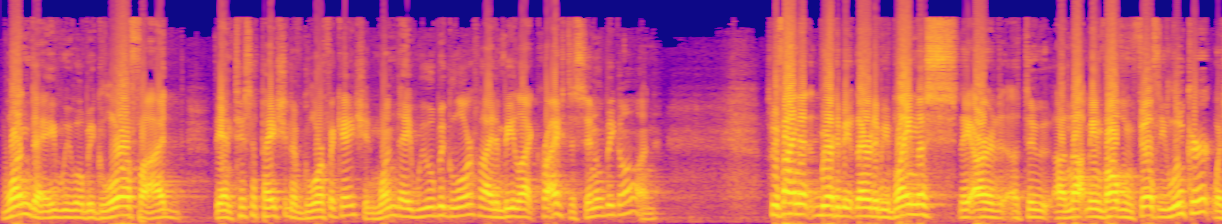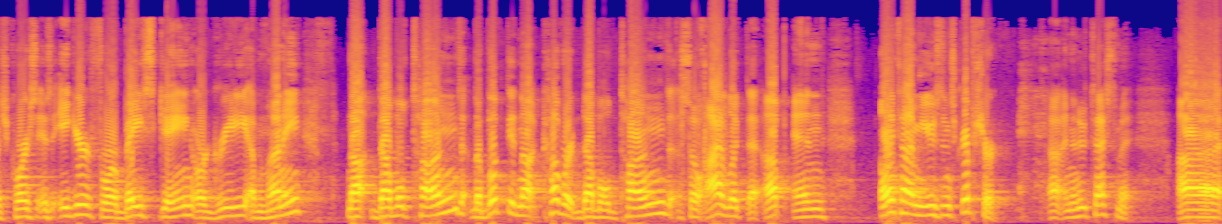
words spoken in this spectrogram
one day we will be glorified, the anticipation of glorification. One day we will be glorified and be like Christ. The sin will be gone. So we find that we are to be, they are to be blameless. They are to uh, not be involved in filthy lucre, which of course is eager for base gain or greedy of money. Not double tongued. The book did not cover double tongued, so I looked that up, and only time used in Scripture uh, in the New Testament. Uh,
